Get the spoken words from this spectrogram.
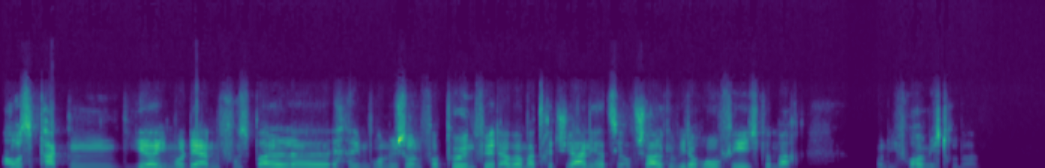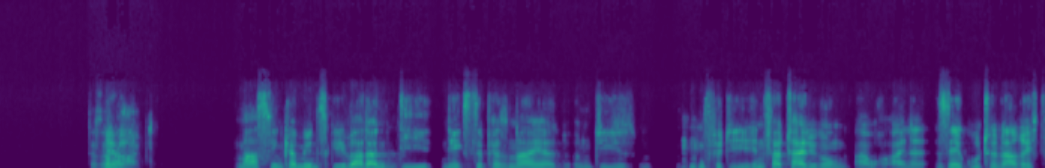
auspacken, die ja im modernen Fußball äh, im Grunde schon verpönt wird, aber Matriciani hat sie auf Schalke wieder hochfähig gemacht und ich freue mich drüber, dass er Ja. bleibt. Marcin Kaminski war dann die nächste Personalie und die für die Innenverteidigung auch eine sehr gute Nachricht,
